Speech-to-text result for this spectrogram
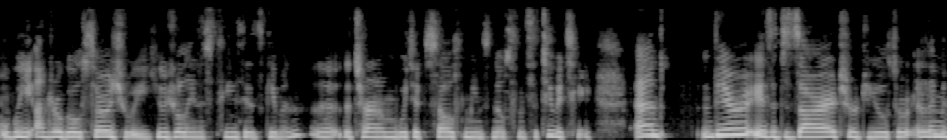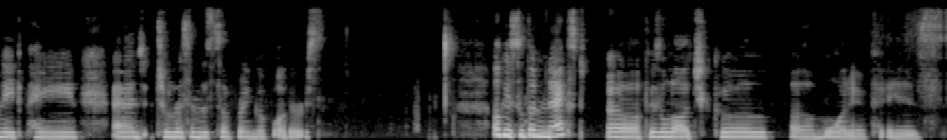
we undergo surgery, usually anesthesia is given, uh, the term which itself means no sensitivity. And there is a desire to reduce or eliminate pain and to lessen the suffering of others. Okay, so the next uh, physiological uh, motive is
